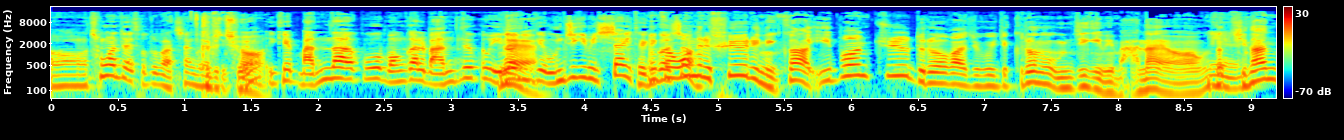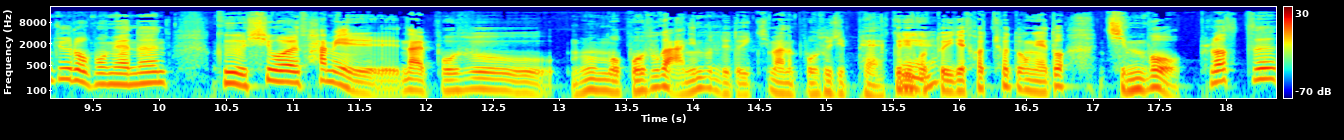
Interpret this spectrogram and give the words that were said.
어, 청와대에서도 마찬가지고 그렇죠. 이게 만나고 뭔가를 만들고 이런 네. 게 움직임이 시작이 된 그러니까 거죠. 오늘이 수요일이니까 이번 주 들어가지고 이제 그런 움직임이 많아요. 그러니까 예. 지난주로 보면은 그 10월 3일 날 보수 뭐 보수가 아닌 분들도 있지만 보수 집회 그리고 예. 또 이제 서초동에도 진보 플러스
